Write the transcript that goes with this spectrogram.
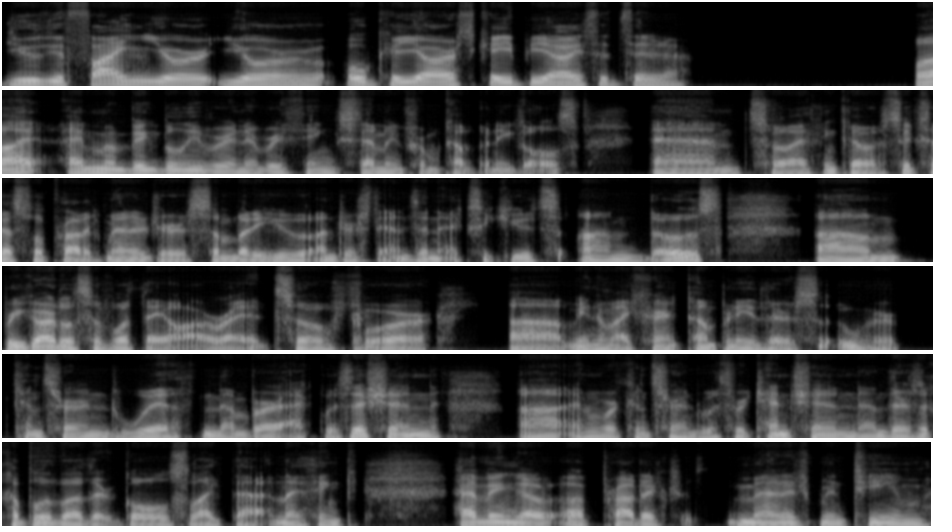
you define your your OKRs, KPIs, etc.? Well, I, I'm a big believer in everything stemming from company goals. And so I think a successful product manager is somebody who understands and executes on those, um, regardless of what they are, right? So for um, you know, my current company, there's we're concerned with member acquisition uh, and we're concerned with retention. And there's a couple of other goals like that. And I think having a, a product management team,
